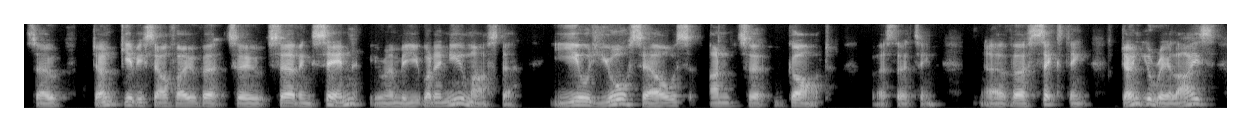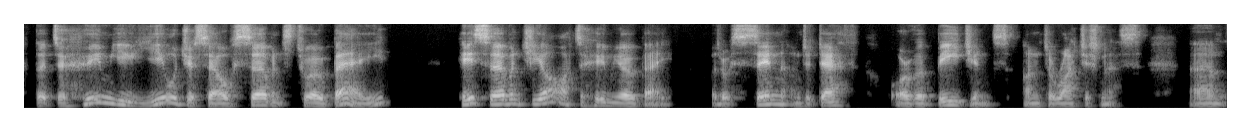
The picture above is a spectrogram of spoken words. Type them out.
So don't give yourself over to serving sin. You remember, you've got a new master. Yield yourselves unto God verse 13. Uh, verse 16, don't you realize that to whom you yield yourselves servants to obey, his servants ye are to whom you obey, whether of sin unto death or of obedience unto righteousness. Um,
